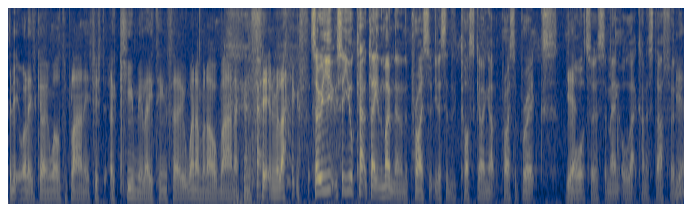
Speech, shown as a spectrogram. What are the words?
and it, well, it's going well to plan. It's just accumulating. So when I'm an old man, I can sit and relax. So you so you're calculating at the moment then on the price of you said the cost going up, the price of bricks, Yeah. mortar, cement, all that kind of stuff, and Yeah.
